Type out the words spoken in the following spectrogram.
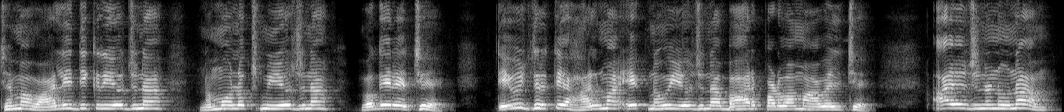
જેમાં વાલી દીકરી યોજના, નમો લક્ષ્મી યોજના વગેરે છે. તેવી જ રીતે હાલમાં એક નવી યોજના બહાર પાડવામાં આવેલ છે. આ યોજનાનું નામ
